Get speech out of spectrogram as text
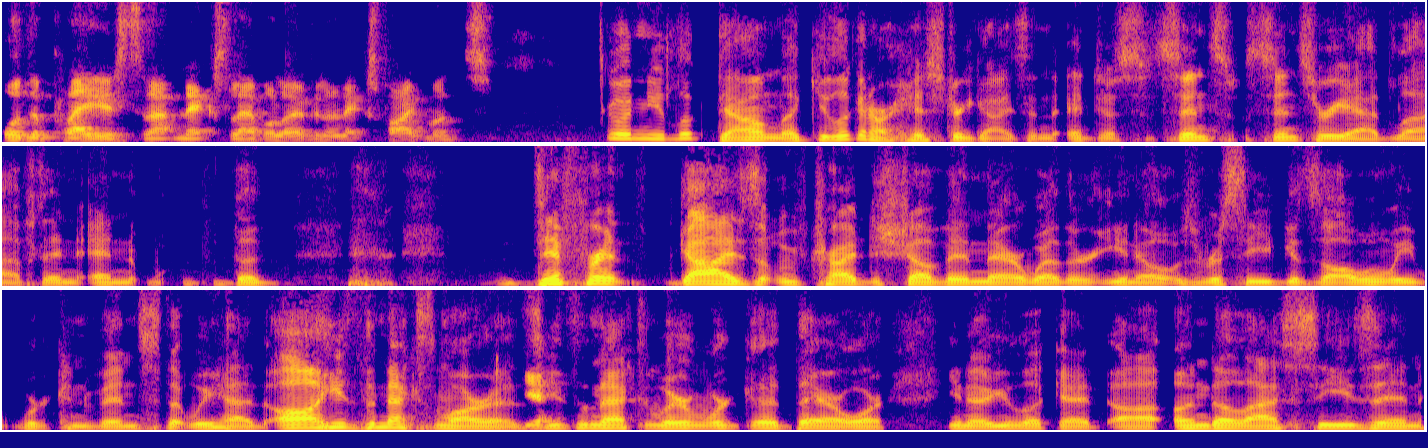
other players to that next level over the next five months. good and you look down, like you look at our history, guys, and, and just since since Riyad left, and and the different guys that we've tried to shove in there, whether you know it was Rachid Ghezzal when we were convinced that we had, oh, he's the next yeah. he's the next, we're we're good there, or you know, you look at uh, Ünder last season,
